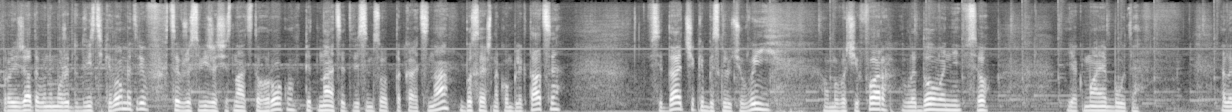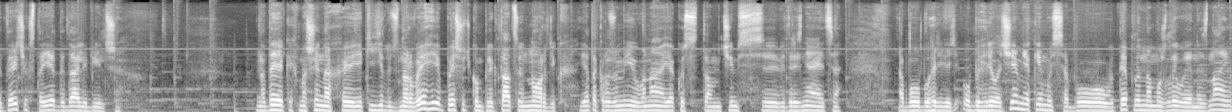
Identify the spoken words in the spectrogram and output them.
Проїжджати вони можуть до 200 км. Це вже свіже 16-го року. 15 800 така ціна, босешна комплектація. Всі датчики, безключовий, омивачі фар, ледовані, все як має бути. Електричок стає дедалі більше. На деяких машинах, е, які їдуть з Норвегії, пишуть комплектацію Nordic. Я так розумію, вона якось там чимось е, відрізняється або обігрівачем якимось, або утеплена, можливо, я не знаю.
